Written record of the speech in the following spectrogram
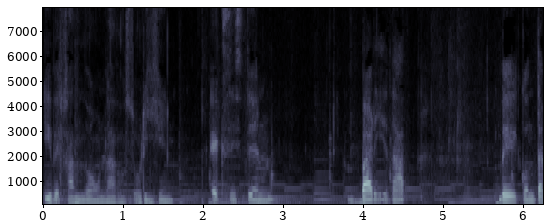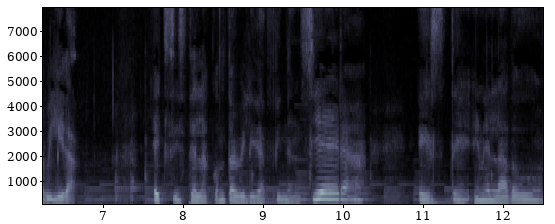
y dejando a un lado su origen, existen variedad de contabilidad. Existe la contabilidad financiera, este, en el lado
